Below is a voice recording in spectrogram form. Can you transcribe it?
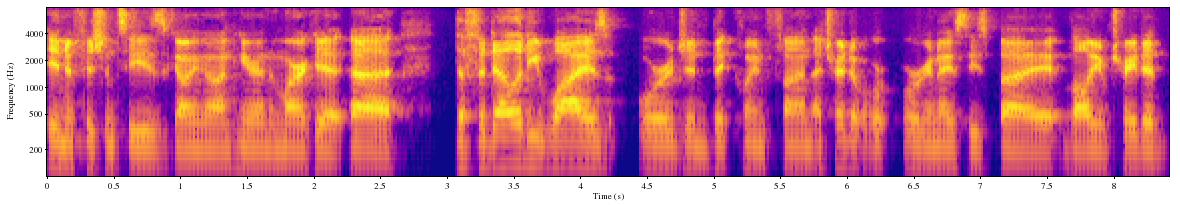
inefficiencies going on here in the market. Uh, the Fidelity Wise Origin Bitcoin Fund. I tried to or- organize these by volume traded.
